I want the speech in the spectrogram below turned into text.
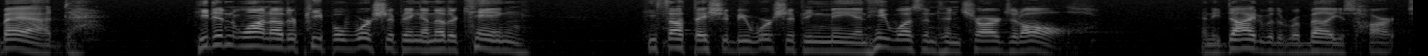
bad. He didn't want other people worshiping another king. He thought they should be worshiping me, and he wasn't in charge at all. And he died with a rebellious heart.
